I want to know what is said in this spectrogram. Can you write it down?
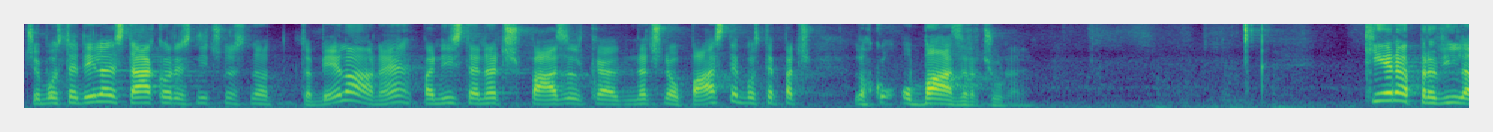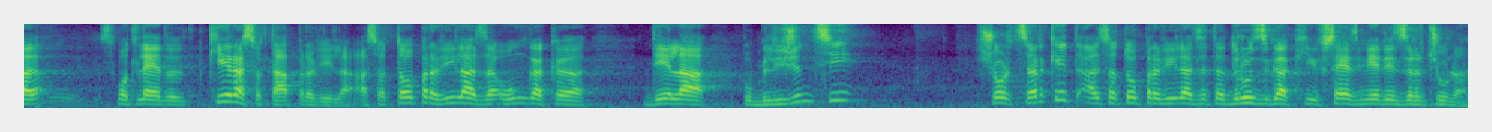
Če boste delali s tako resničnostno tabelo, ne, pa niste nič pazili, nič ne opaste, boste pač lahko oba zračunali. Kjera pravila smo tle, kjera so ta pravila? A so to pravila za unga, ki dela po bližnjici, short circuit, ali so to pravila za ta drugega, ki vse zmeri zračuna?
